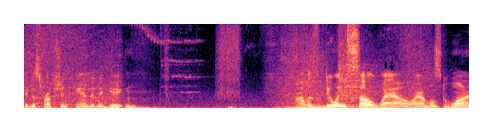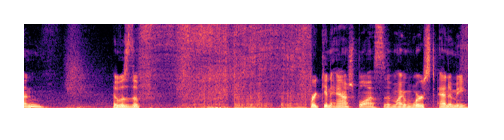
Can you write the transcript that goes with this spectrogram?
A disruption and a negate. I was doing so well. I almost won. It was the freaking Ash Blossom, my worst enemy.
